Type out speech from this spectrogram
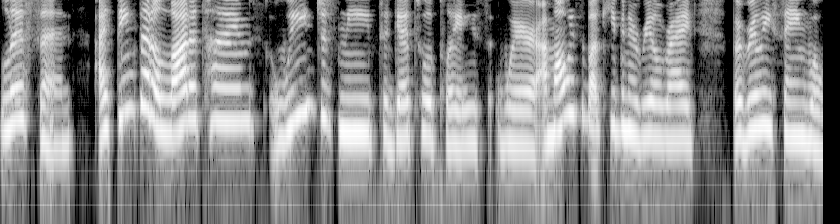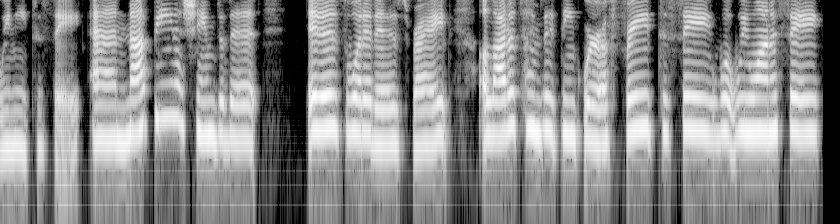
Listen, I think that a lot of times we just need to get to a place where I'm always about keeping it real, right? But really saying what we need to say and not being ashamed of it it is what it is, right? A lot of times I think we're afraid to say what we want to say,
